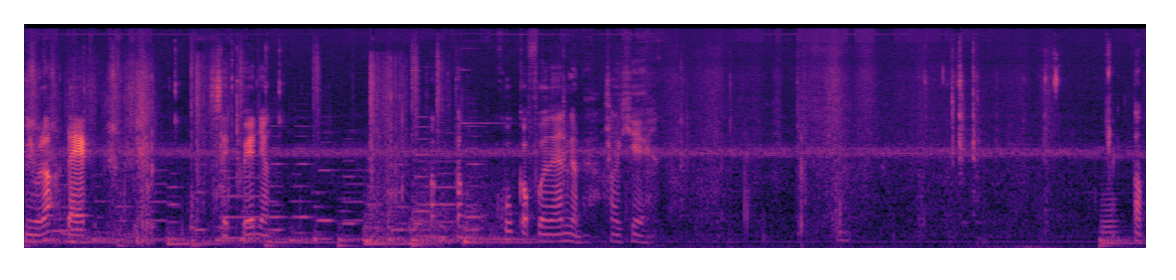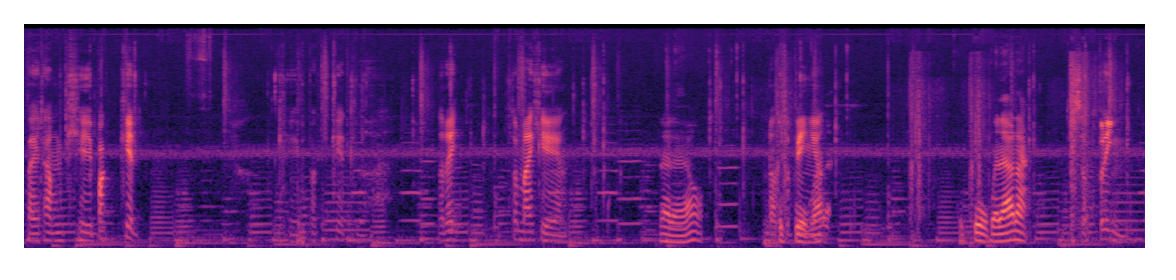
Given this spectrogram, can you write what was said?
หิวแล้วแดก เสร็จเควสยัง ต้องต้องคุกกับเฟอร์แนนซ์ก่อน โอเค ต่อไปทำเคบักเก็ต เคบักเก็ตเหรอเราได้ต้นไม้เคยังได้แล้ว ดอกกูสปปริลูงกยัแล้วงแหละกูปลูกไปแล้วน่ะ สปริงโอเค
